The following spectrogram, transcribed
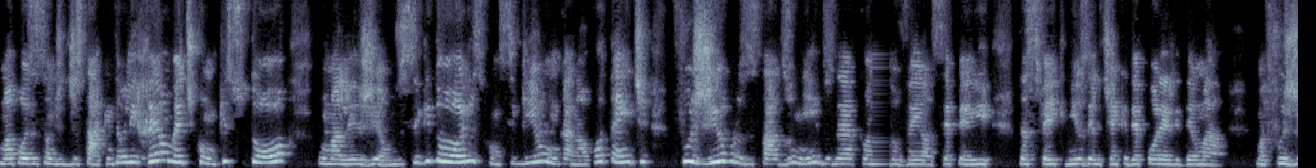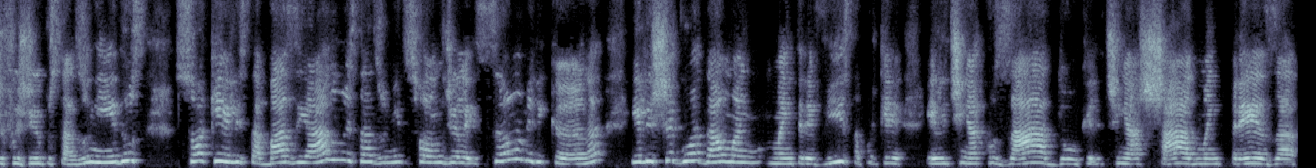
uma posição de destaque. Então, ele realmente conquistou uma legião de seguidores, conseguiu um canal potente, fugiu para os Estados Unidos, né? Quando veio a CPI das fake news, ele tinha que depor, ele deu uma uma fugiu, fugiu para os Estados Unidos, só que ele está baseado nos Estados Unidos falando de eleição americana, e ele chegou a dar uma, uma entrevista porque ele tinha acusado, que ele tinha achado uma empresa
